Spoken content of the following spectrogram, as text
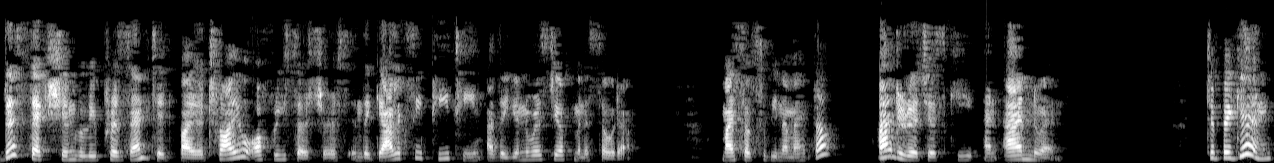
This section will be presented by a trio of researchers in the Galaxy P team at the University of Minnesota. Myself, Subina Mehta, Andrew Rajczewski, and Ann Nguyen. To begin,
